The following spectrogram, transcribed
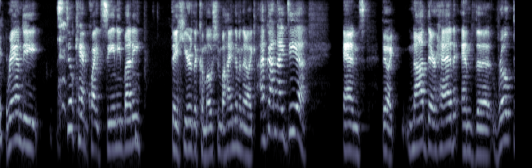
Randy still can't quite see anybody. They hear the commotion behind them and they're like, I've got an idea. And they like nod their head and the rope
